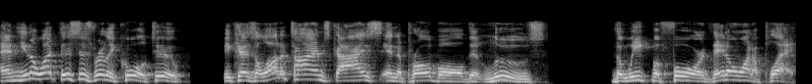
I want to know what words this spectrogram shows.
and you know what? This is really cool too, because a lot of times guys in the Pro Bowl that lose the week before, they don't want to play,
